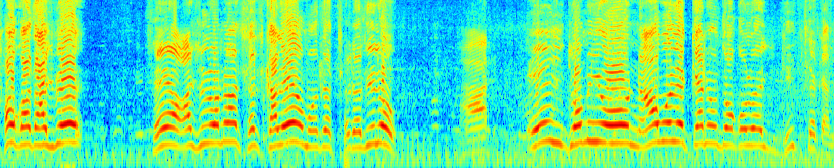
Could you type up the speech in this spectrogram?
শওকাত আসবে, সে আসলো না, শেষকালে আমাদের ছেড়ে দিল। আর এই জমিও না বলে কেন দখল ওই ঘিরছে কেন?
